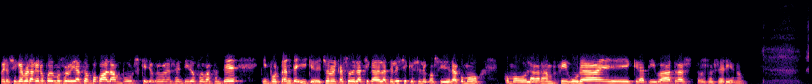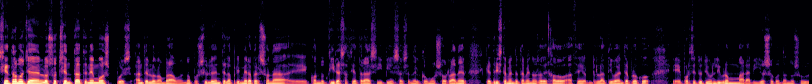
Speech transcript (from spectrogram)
pero sí que es verdad que no podemos olvidar tampoco a Alan Burns, que yo creo que en ese sentido fue bastante importante y que de hecho en el caso de la chica de la tele sí que se le considera como, como la gran figura eh, creativa tras, tras la serie, ¿no? Si entramos ya en los 80, tenemos, pues antes lo nombramos, ¿no? Posiblemente la primera persona eh, cuando tiras hacia atrás y piensas en él como showrunner, que tristemente también nos ha dejado hace relativamente poco. por cierto, tiene un libro maravilloso contando su,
